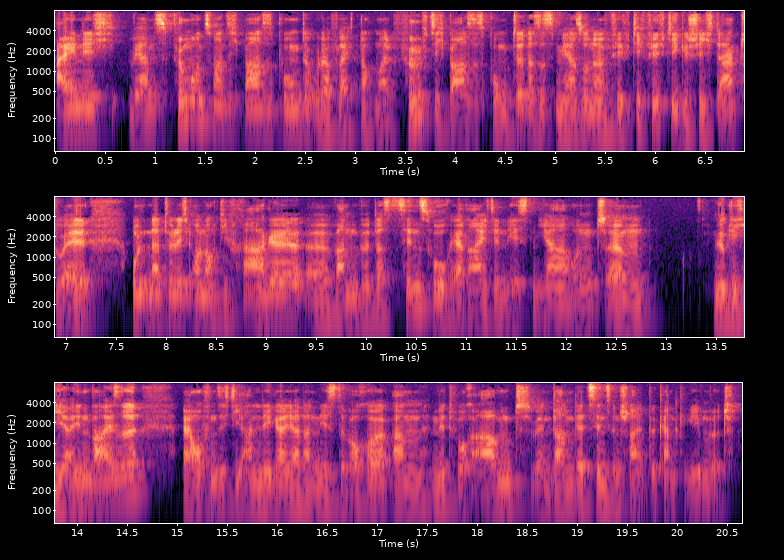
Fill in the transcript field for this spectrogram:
einig, wären es 25 Basispunkte oder vielleicht nochmal 50 Basispunkte. Das ist mehr so eine 50-50-Geschichte aktuell. Und natürlich auch noch die Frage, äh, wann wird das Zinshoch erreicht im nächsten Jahr? Und ähm, mögliche Hinweise erhoffen sich die Anleger ja dann nächste Woche am Mittwochabend, wenn dann der Zinsentscheid bekannt gegeben wird.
